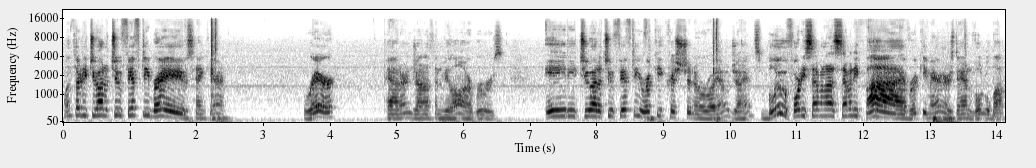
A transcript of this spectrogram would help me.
132 out of 250, Braves, Hank Aaron. Rare, pattern, Jonathan Villar, Brewers. 82 out of 250, rookie Christian Arroyo, Giants. Blue, 47 out of 75, rookie Mariners, Dan Vogelbach.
